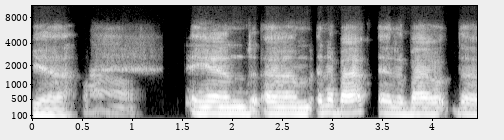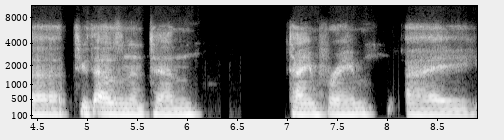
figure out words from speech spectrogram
Yeah. Wow and um, in about at about the 2010 time frame, I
